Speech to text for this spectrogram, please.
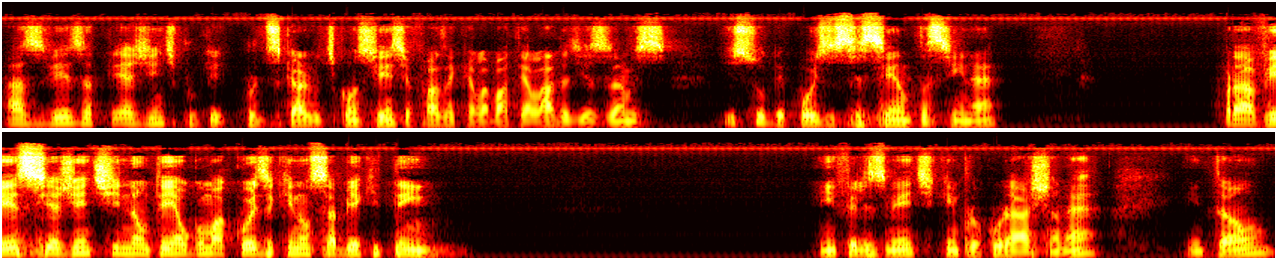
Às vezes até a gente, porque, por descargo de consciência, faz aquela batelada de exames, isso depois de 60, assim, né? Para ver se a gente não tem alguma coisa que não sabia que tem. Infelizmente, quem procura acha, né? Então,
